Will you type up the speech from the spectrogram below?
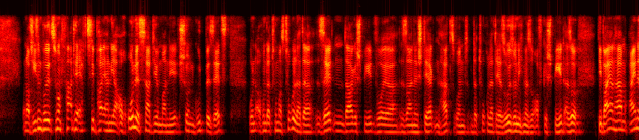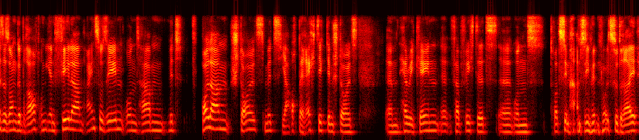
Und auf diesen Positionen war der FC Bayern ja auch ohne Sadio Mané schon gut besetzt. Und auch unter Thomas Tuchel hat er selten da gespielt, wo er seine Stärken hat. Und unter Tuchel hat er ja sowieso nicht mehr so oft gespielt. Also die Bayern haben eine Saison gebraucht, um ihren Fehler einzusehen und haben mit vollem Stolz, mit ja auch berechtigtem Stolz ähm, Harry Kane äh, verpflichtet. Äh, und trotzdem haben sie mit 0 zu 3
